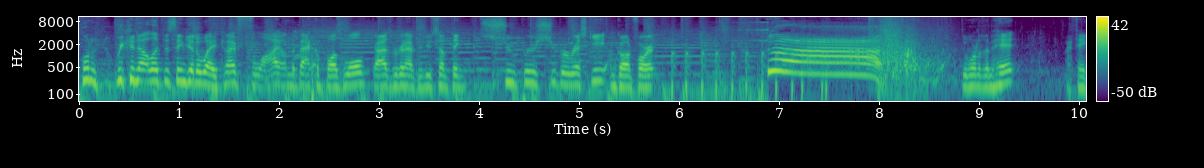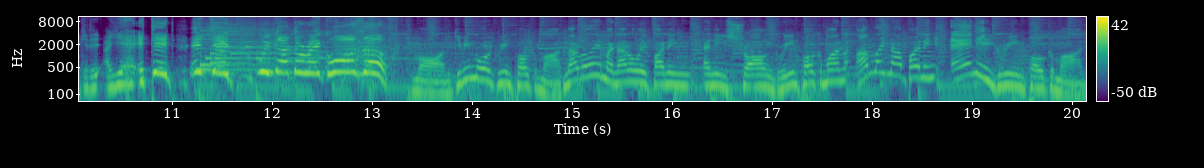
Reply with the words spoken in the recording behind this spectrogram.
hold on. We cannot let this thing get away. Can I fly on the back of Buzzwole? Guys, we're gonna have to do something super, super risky. I'm going for it. Ah! Did one of them hit? I think it did. Uh, yeah, it did. It did. We got the Rayquaza. Come on, give me more green Pokemon. Not really am I not only finding any strong green Pokemon, I'm like not finding any green Pokemon.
